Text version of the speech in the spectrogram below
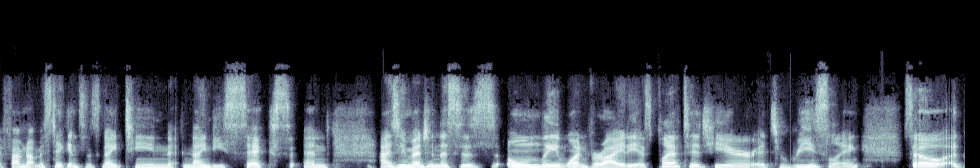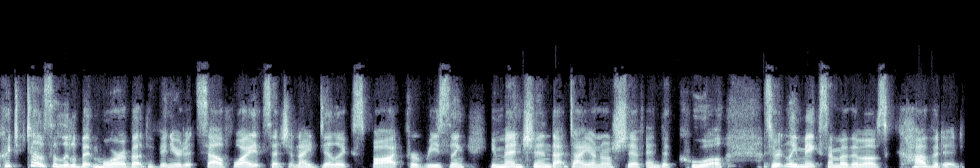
if I'm not mistaken, since 1996. And as you mentioned, this is only one variety is planted here. It's Riesling. So, uh, could you tell us a little bit more about the vineyard itself, why it's such an idyllic spot for Riesling? You mentioned that diurnal shift and the cool it certainly makes some of the most coveted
